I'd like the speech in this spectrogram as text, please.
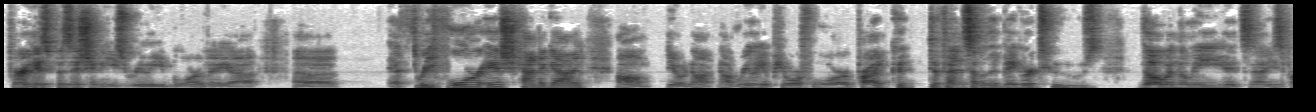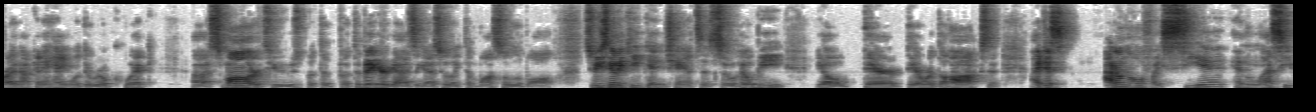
for his position. He's really more of a uh, uh, a three four ish kind of guy. Um, you know, not not really a pure four. Probably could defend some of the bigger twos though in the league. It's not, he's probably not going to hang with the real quick, uh, smaller twos, but the but the bigger guys, the guys who like to muscle the ball. So he's going to keep getting chances. So he'll be you know there there with the Hawks, and I just I don't know if I see it unless he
